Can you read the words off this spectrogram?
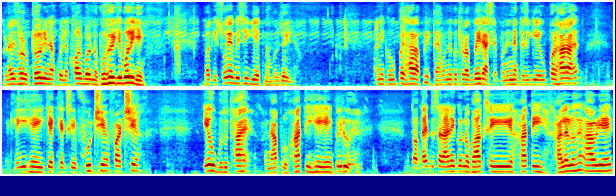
અને થોડુંક ઢવડી નાખું એટલે ખળબળનો ભોહીડ બોલી જાય. બાકી સોયાબી થઈ ગઈ એક નંબર, જોઈ લો આની કોઈ ઉપર હારા પીતા મને કોઈ થોડાક બૈરા છે, પણ એના જગ્યાએ ઉપર હારા છે. એટલે એ હે ક્યાંક ક્યાંક છે, ફૂટશે, ફાટશે. એવું બધું થાય અને આપણું હાથી હે અહીં પડ્યું છે તો કાયદેસર આની કોઈનો ભાગ છે એ હાથી હાલેલો છે આવડી આયર?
